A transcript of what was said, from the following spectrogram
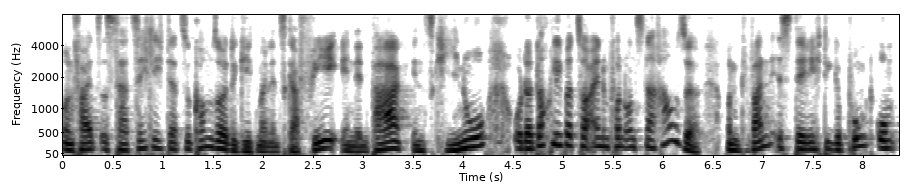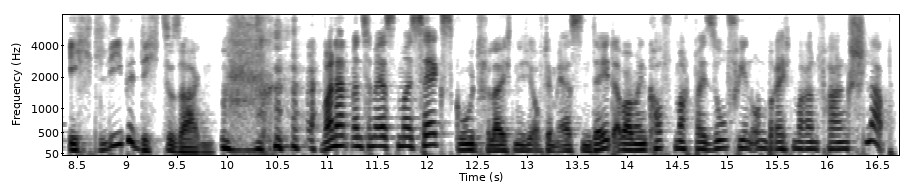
Und falls es tatsächlich dazu kommen sollte, geht man ins Café, in den Park, ins Kino oder doch lieber zu einem von uns nach Hause. Und wann ist der richtige Punkt, um ich liebe dich zu sagen? wann hat man zum ersten Mal Sex? Gut, vielleicht nicht auf dem ersten Date, aber mein Kopf macht bei so vielen unberechenbaren Fragen schlapp.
